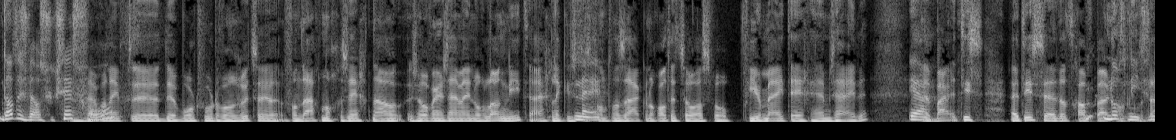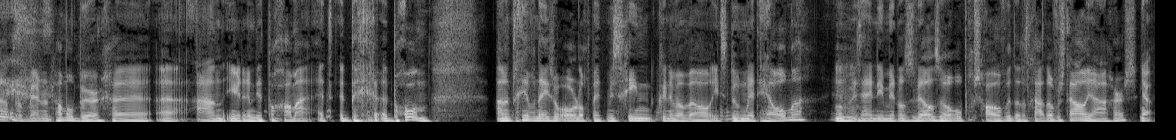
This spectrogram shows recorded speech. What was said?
dat is wel succesvol. Daarvan heeft de, de woordvoerder van Rutte vandaag nog gezegd... nou, zover zijn wij nog lang niet. Eigenlijk is de stand van zaken nog altijd zoals we op 4 mei tegen hem zeiden. Ja. maar het is, het is dat gaf nog niet, nee. Bernard Hammelburg aan eerder in dit programma. Het, het, het begon aan het begin van deze oorlog met misschien kunnen we wel iets doen met helmen. En we zijn inmiddels wel zo opgeschoven dat het gaat over straaljagers. Ja.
